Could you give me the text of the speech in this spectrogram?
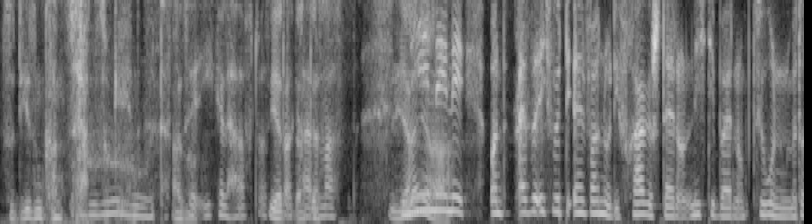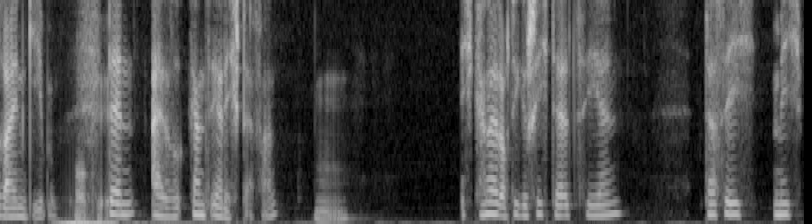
zu diesem Konzert uh, zu gehen. Das also, ist ja ekelhaft, was ja, du da gerade machst. Ja, nee, nee, nee. Und also ich würde einfach nur die Frage stellen und nicht die beiden Optionen mit reingeben. Okay. Denn, also ganz ehrlich, Stefan, hm. ich kann halt auch die Geschichte erzählen, dass ich mich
